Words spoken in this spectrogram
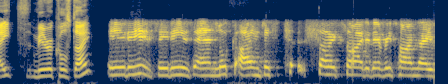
eighth Miracles Day. It is, it is, and look, I'm just so excited every time they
